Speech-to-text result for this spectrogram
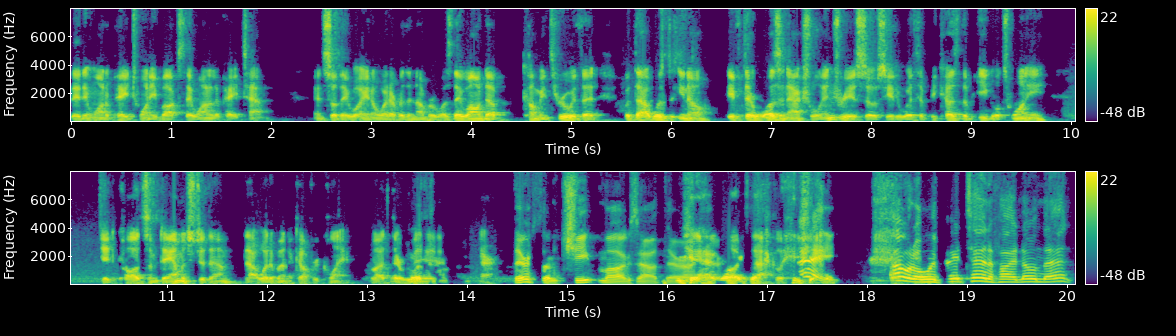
they didn't want to pay 20 bucks. They wanted to pay 10 and so they you know whatever the number was they wound up coming through with it but that was you know if there was an actual injury associated with it because the eagle 20 did cause some damage to them that would have been a covered claim but there was there there's some cheap mugs out there yeah there? well exactly hey i would only pay 10 if i had known that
